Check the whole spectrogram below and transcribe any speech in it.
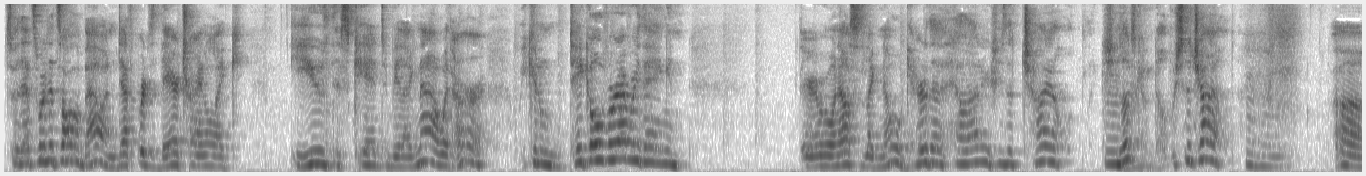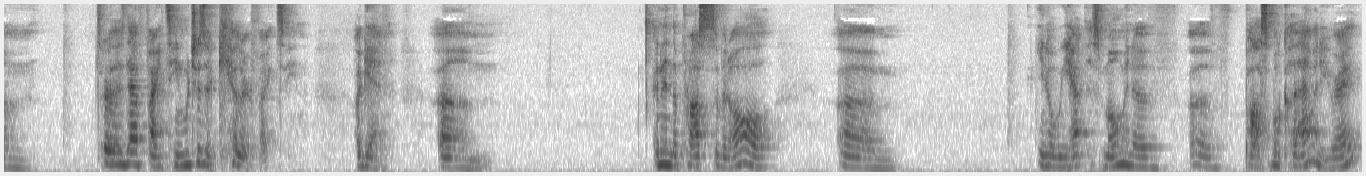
so that's what it's all about. And Deathbird's there trying to like use this kid to be like, nah, with her, we can take over everything. And everyone else is like, no, get her the hell out of here. She's a child. Like she looks kind of dope, but she's a child. Um, so there's that fight scene, which is a killer fight scene. Again, um, and in the process of it all, um, you know, we have this moment of of possible calamity, right?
